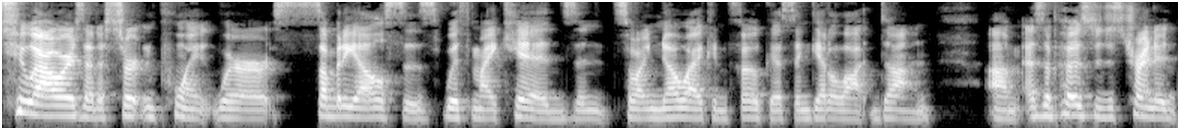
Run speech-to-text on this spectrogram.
two hours at a certain point where somebody else is with my kids. And so I know I can focus and get a lot done. Um, as opposed to just trying to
